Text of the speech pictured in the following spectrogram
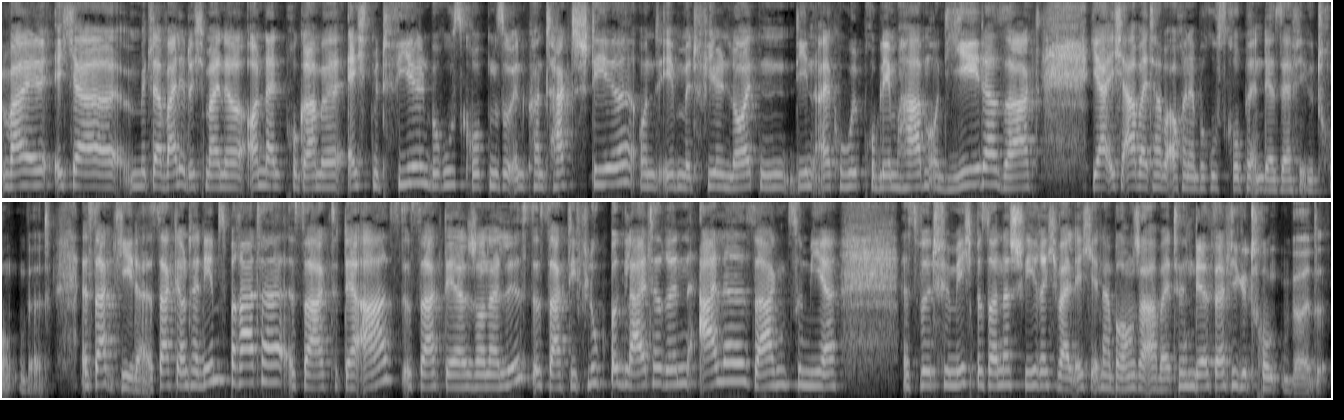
weil ich ja mittlerweile durch meine Online-Programme echt mit vielen Berufsgruppen so in Kontakt stehe und eben mit vielen Leuten, die ein Alkoholproblem haben und jeder sagt, ja, ich arbeite aber auch in einer Berufsgruppe, in der sehr viel getrunken wird. Es sagt jeder. Es sagt der Unternehmensberater, es sagt der Arzt, es sagt der Journalist, es sagt die Flugbegleiterin. Alle sagen zu mir, es wird für mich besonders schwierig, weil ich in einer Branche arbeite, in der sehr viel getrunken wird.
